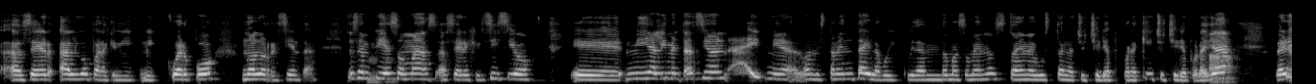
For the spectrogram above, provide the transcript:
hacer algo para que mi, mi cuerpo no lo resienta. Entonces empiezo más a hacer ejercicio, eh, mi alimentación, ay, mira, honestamente ahí la voy cuidando más o menos, todavía me gusta la chuchería por aquí, chuchería por allá, pero,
